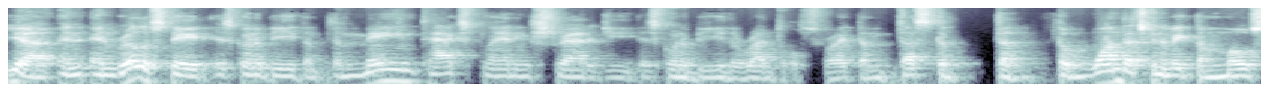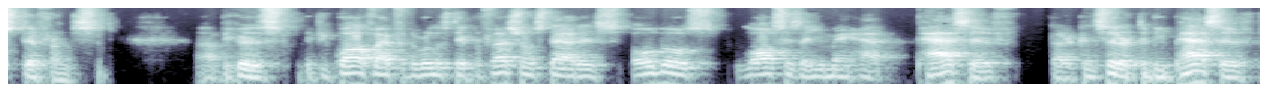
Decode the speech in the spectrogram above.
Yeah, and, and real estate is going to be the, the main tax planning strategy is going to be the rentals, right? The, that's the, the the one that's going to make the most difference. Uh, because if you qualify for the real estate professional status, all those losses that you may have passive that are considered to be passive,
